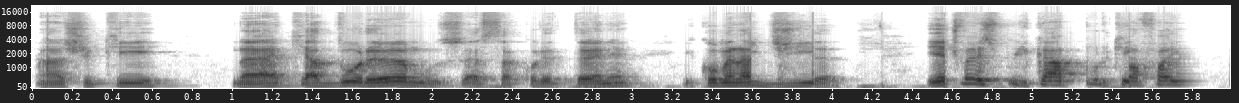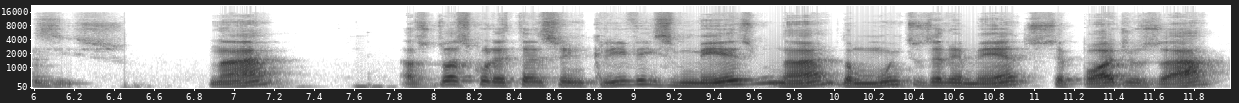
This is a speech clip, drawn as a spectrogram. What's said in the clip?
Acho que, né, que adoramos essa coletânea e como ela é medida. E a gente vai explicar por que ela faz isso. Né? As duas coletâneas são incríveis mesmo, né? dão muitos elementos, você pode usar.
